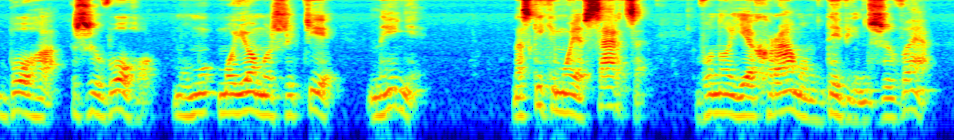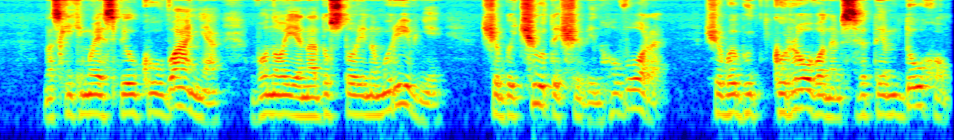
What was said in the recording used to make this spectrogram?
Бога живого в моєму житті нині, наскільки моє серце, воно є храмом, де Він живе, наскільки моє спілкування, воно є на достойному рівні, щоби чути, що Він говорить, щоби бути керованим Святим Духом.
